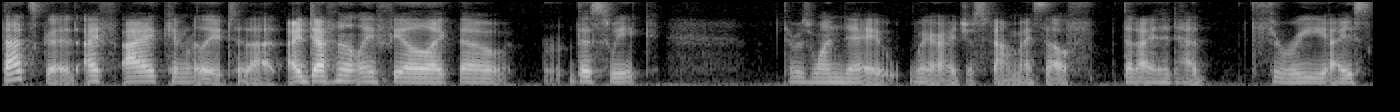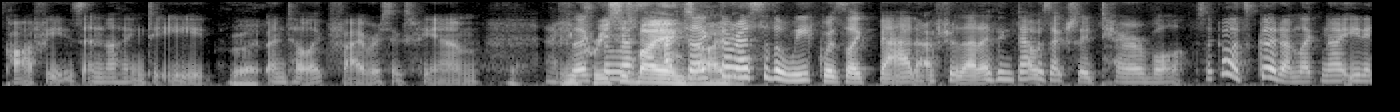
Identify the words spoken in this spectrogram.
That's good. I, f- I can relate to that. I definitely feel like, though, this week, there was one day where I just found myself that I had had three iced coffees and nothing to eat Right. until like 5 or 6 p.m. And I It feel like the increases rest- my I feel like the rest of the week was like bad after that. I think that was actually terrible. I was like, oh, it's good. I'm like not eating.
